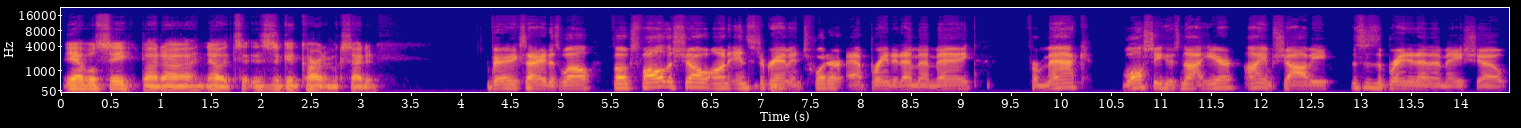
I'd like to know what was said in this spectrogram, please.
Yeah, we'll see. But uh no, it's this is a good card. I'm excited. Very excited as well. Folks, follow the show on Instagram and Twitter at Branded MMA. For Mac, Walshy, who's not here, I am Shavi. This is the Branded MMA show.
